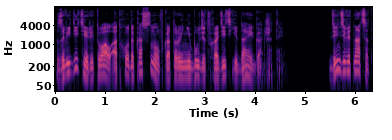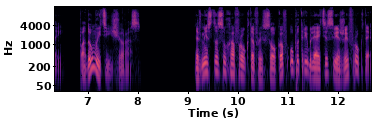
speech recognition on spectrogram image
Заведите ритуал отхода ко сну, в который не будет входить еда и гаджеты. День девятнадцатый. Подумайте еще раз. Вместо сухофруктов и соков употребляйте свежие фрукты.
